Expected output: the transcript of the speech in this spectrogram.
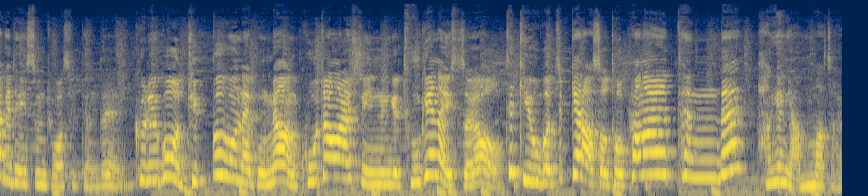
탄탄하게 돼 있으면 좋았을 텐데. 그리고 뒷부분에 보면 고정할 수 있는 게 두 개나 있어요. 특히 이건 집게라서 더 편할 텐데 방향이 안 맞아요.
